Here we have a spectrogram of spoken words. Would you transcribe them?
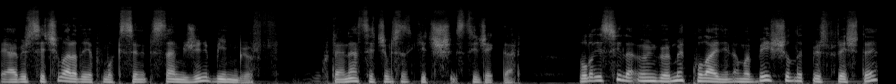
veya bir seçim arada yapılmak istenip istenmeyeceğini bilmiyoruz. Muhtemelen seçimsiz geçiş isteyecekler. Dolayısıyla öngörmek kolay değil ama 5 yıllık bir süreçte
